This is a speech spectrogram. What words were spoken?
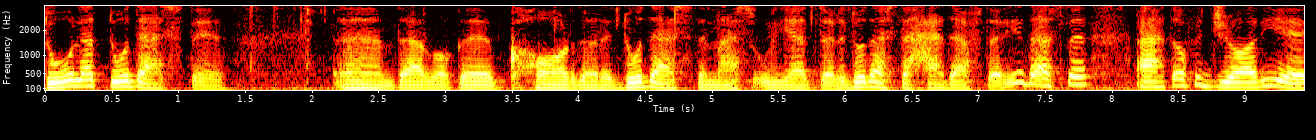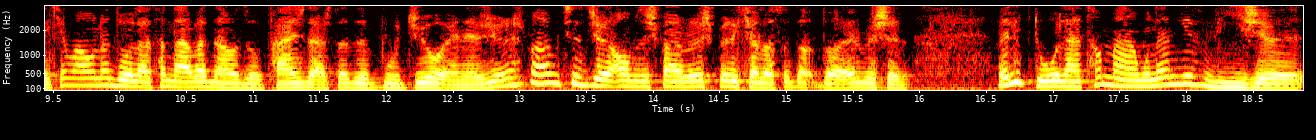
دولت دو دسته در واقع کار داره دو دست مسئولیت داره دو دست هدف داره. یه دست اهداف جاریه که معمولا دولت ها 90 95 درصد بودجه و انرژی با همین چیز آموزش پرورش بره کلاس دائر بشه. ولی دولت ها معمولا یه ویژه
